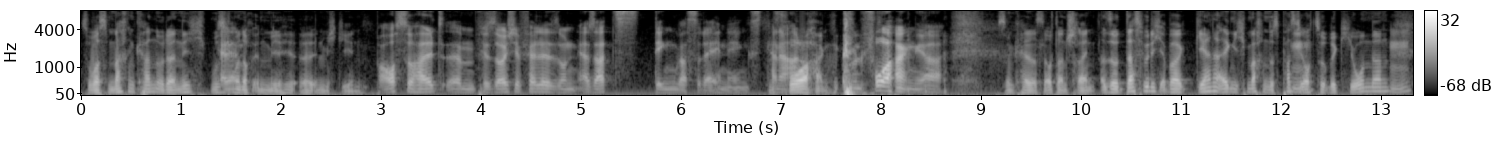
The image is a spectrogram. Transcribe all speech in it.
sowas machen kann oder nicht, muss Ja, dann- noch in, mir, äh, in mich gehen. Brauchst du halt ähm, für solche Fälle so ein Ersatzding, was du da hinhängst. Ein Keine Vorhang. Ahnung. Ein Vorhang, ja. So ein Kaiserslautern-Schrein. Also das würde ich aber gerne eigentlich machen. Das passt ja Mhm. auch zur Region dann. Mhm.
